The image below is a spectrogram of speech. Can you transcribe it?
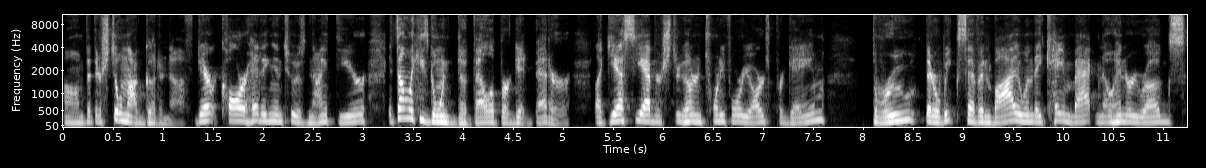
Um, that they're still not good enough. Derek Carr heading into his ninth year, it's not like he's going to develop or get better. Like, yes, he averaged 324 yards per game through their week seven bye. When they came back, no Henry Ruggs,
